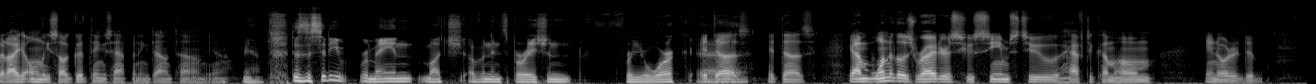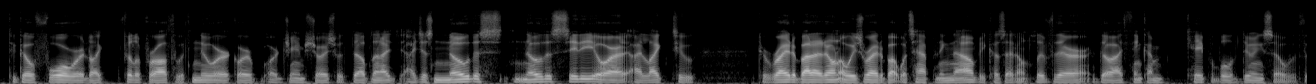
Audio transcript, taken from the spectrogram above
but I only saw good things happening downtown. Yeah, Yeah. Does the city remain much of an inspiration for your work? it Uh, does. It does. Yeah, I'm one of those writers who seems to have to come home in order to to go forward, like Philip Roth with Newark or, or James Joyce with Dublin. I, I just know this know the city, or I, I like to to write about it. I don't always write about what's happening now because I don't live there, though I think I'm capable of doing so with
